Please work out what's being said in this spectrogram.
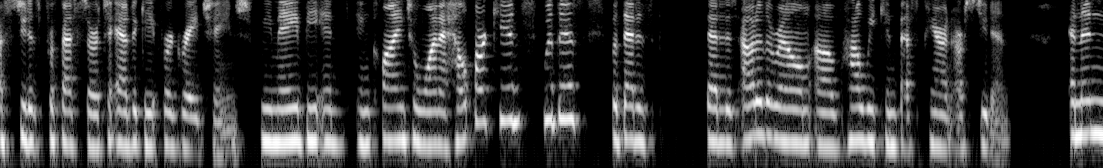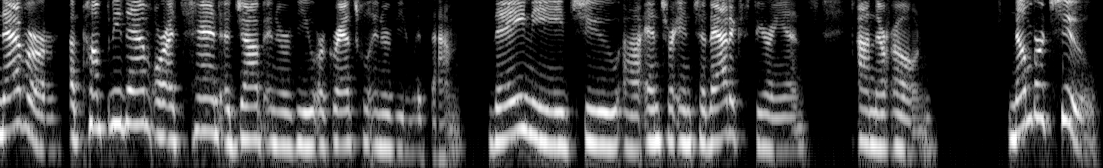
a student's professor to advocate for a grade change. We may be in, inclined to want to help our kids with this, but that is that is out of the realm of how we can best parent our students. And then never accompany them or attend a job interview or grad school interview with them. They need to uh, enter into that experience on their own. Number two,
